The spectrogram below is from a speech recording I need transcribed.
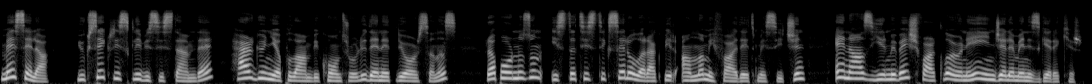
Mesela, yüksek riskli bir sistemde her gün yapılan bir kontrolü denetliyorsanız, raporunuzun istatistiksel olarak bir anlam ifade etmesi için en az 25 farklı örneği incelemeniz gerekir.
